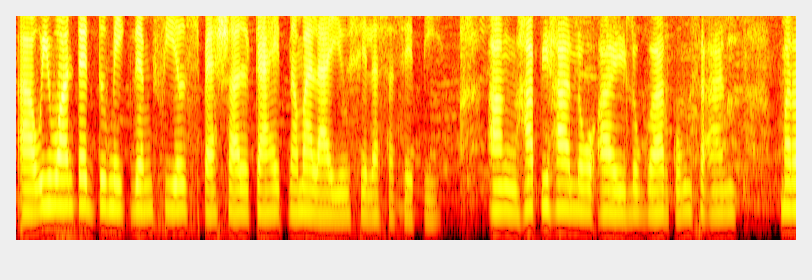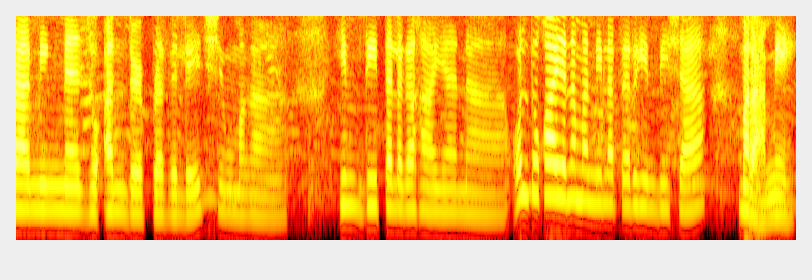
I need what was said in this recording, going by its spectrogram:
uh, we wanted to make them feel special kahit na malayo sila sa city. Ang Happy Hollow ay lugar kung saan maraming medyo underprivileged, yung mga hindi talaga kaya na, although kaya naman nila pero hindi siya marami.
